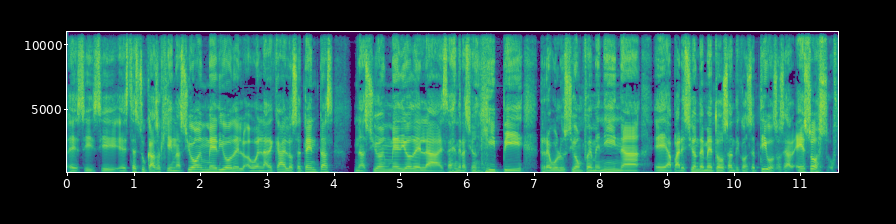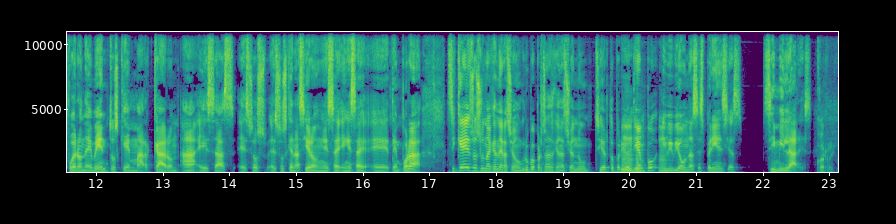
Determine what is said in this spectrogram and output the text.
eh, si, si, este es tu caso, quien nació en medio de, o en la década de los 70 nació en medio de la, esa generación hippie, revolución femenina, eh, aparición de métodos anticonceptivos. O sea, esos fueron eventos que marcaron a esas, esos, esos que nacieron en esa, en esa temporada. Así que eso es una generación, un grupo de personas que nació en un cierto periodo de tiempo y vivió unas experiencias similares. Correcto.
